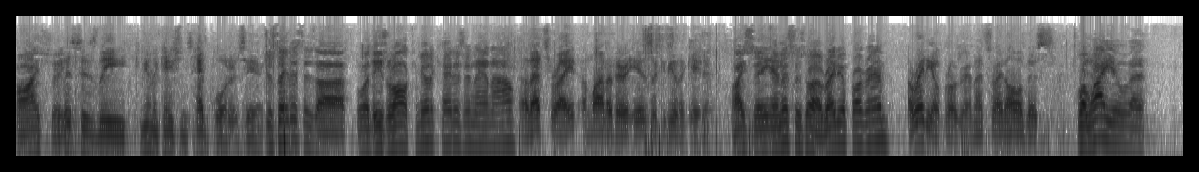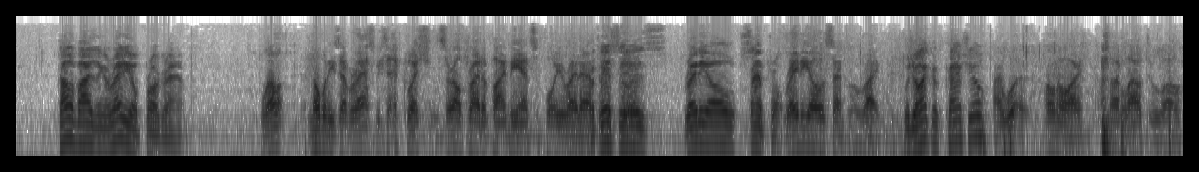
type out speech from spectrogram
Oh, I see. This is the communications headquarters here. Did you say this is, uh, well, these are all communicators in there now? Uh, that's right. A monitor is a communicator. I see. And this is what, a radio program? A radio program. That's right. All of this. Well, why are you, uh, televising a radio program? Well, nobody's ever asked me that question, sir. I'll try to find the answer for you right after. But this tour. is Radio Central. Radio Central, right? Would you like a cashew? I would. Oh no, I I'm not allowed to while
